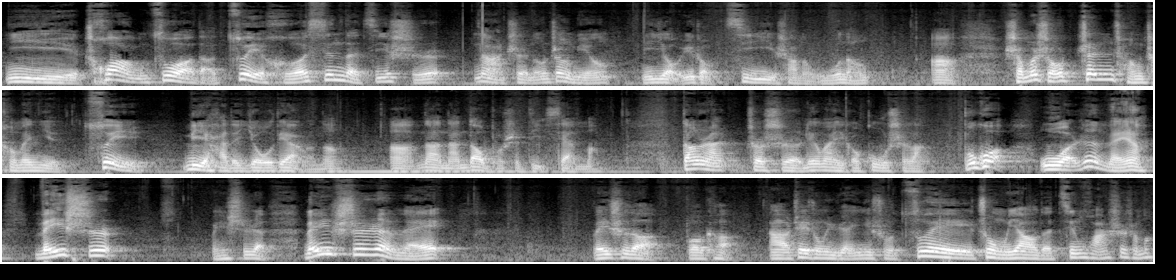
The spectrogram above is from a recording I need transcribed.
你创作的最核心的基石，那只能证明你有一种记忆上的无能啊。什么时候真诚成为你最厉害的优点了呢？啊，那难道不是底线吗？当然，这是另外一个故事了。不过，我认为啊，为师，为师认，为师认为，为师的博客啊，这种语言艺术最重要的精华是什么？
